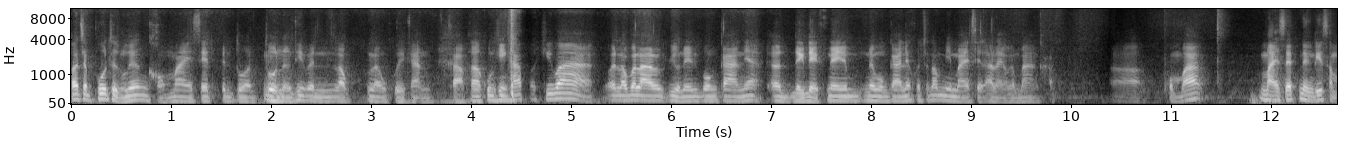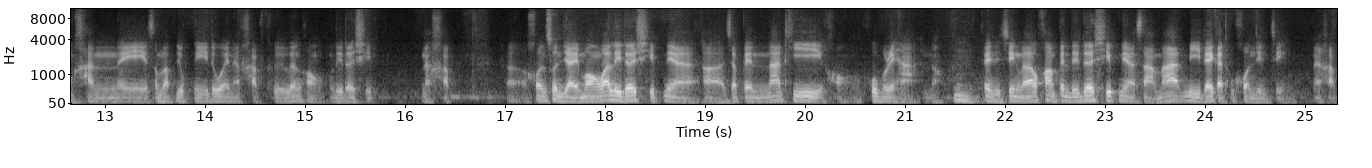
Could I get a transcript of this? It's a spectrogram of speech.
ก็จะพูดถึงเรื่องของ mindset เป็นตัวตัวหนึ่งที่เป็นเราเราคุยกันคุณคิงครับคิดว่าเราเวลาอยู่ในวงการเนี้ยเด็กๆในในวงการนี้ควรจะต้องมี mindset อะไรกันบ้างครับผมว่า mindset หนึ่งที่สำคัญในสำหรับยุคนี้ด้วยนะครับคือเรื่องของ leadership นะครับคนส่วนใหญ่มองว่า leadership เนี่ยจะเป็นหน้าที่ของผู้บริหารเนาะแต่จริงๆ แล้วความเป็น leadership เนี่ยสามารถมีได้กับทุกคนจริงๆนะครับ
